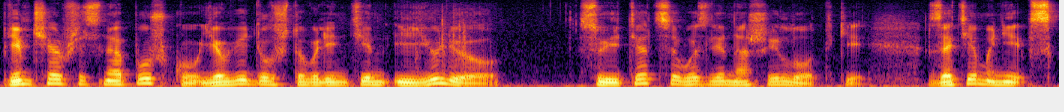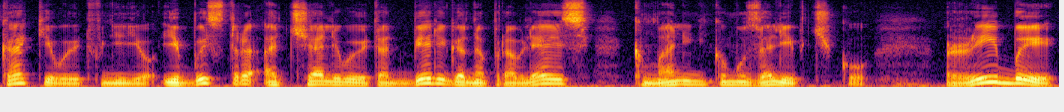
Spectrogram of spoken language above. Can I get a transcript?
Примчавшись на опушку, я увидел, что Валентин и Юлио суетятся возле нашей лодки. Затем они вскакивают в нее и быстро отчаливают от берега, направляясь к маленькому заливчику. «Рыбы!»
